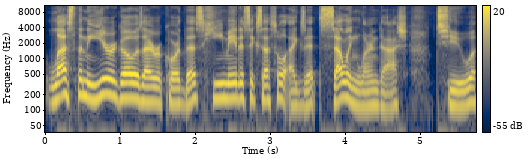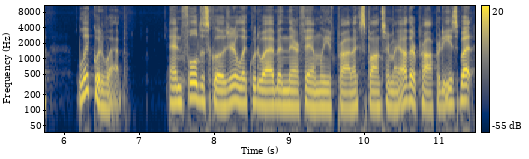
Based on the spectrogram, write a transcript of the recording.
less than a year ago, as I record this, he made a successful exit selling LearnDash to LiquidWeb. And full disclosure, LiquidWeb and their family of products sponsor my other properties, but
